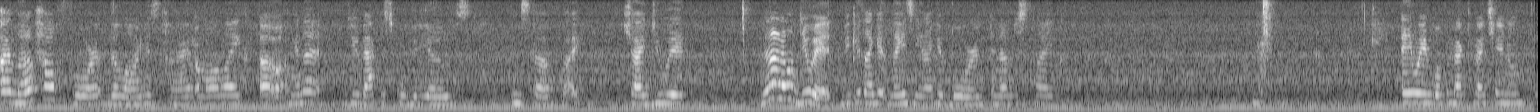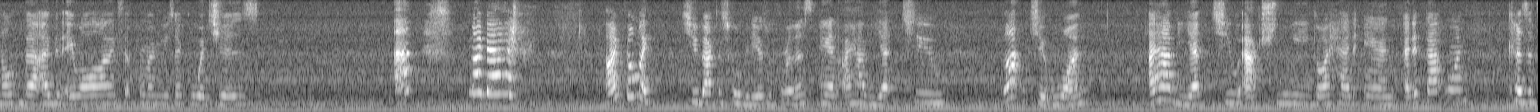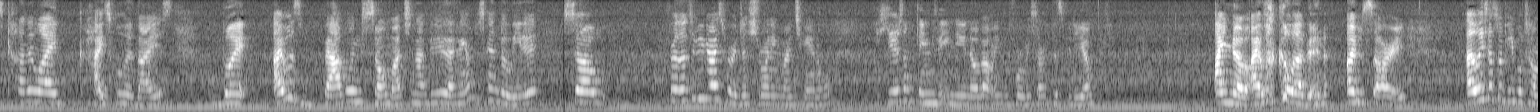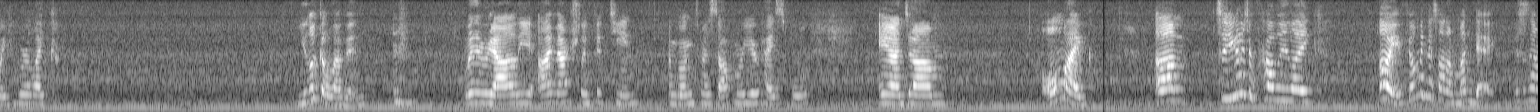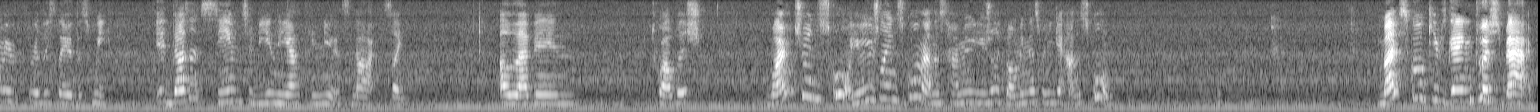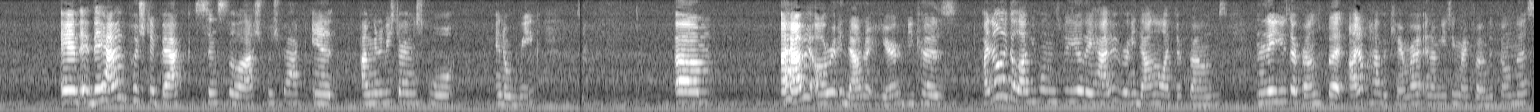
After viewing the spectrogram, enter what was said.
I love how for the longest time I'm all like, oh, I'm gonna do back to school videos and stuff. Like, should I do it? And then I don't do it because I get lazy and I get bored and I'm just like. anyway, welcome back to my channel. That I've been AWOL on except for my music, which is. Ah, my bad. I filmed like two back to school videos before this, and I have yet to, not to, one, I have yet to actually go ahead and edit that one because it's kind of like high school advice, but I was babbling so much in that video that I think I'm just going to delete it. So, for those of you guys who are just joining my channel, here's some things that you need to know about me before we start this video. I know, I look 11. I'm sorry. At least that's what people tell me. People are like, you look 11. when in reality, I'm actually 15. I'm going to my sophomore year of high school. And, um, oh my, um, so you guys are probably like, oh, you're filming this on a Monday. This is going to be released later this week. It doesn't seem to be in the afternoon. It's not. It's like 11, 12-ish why aren't you in school? You're usually in school around this time. You're usually filming this when you get out of school. My school keeps getting pushed back. And they haven't pushed it back since the last pushback. And I'm going to be starting school in a week. Um, I have it all written down right here because I know like a lot of people in this video, they have it written down on like their phones. And they use their phones, but I don't have a camera and I'm using my phone to film this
